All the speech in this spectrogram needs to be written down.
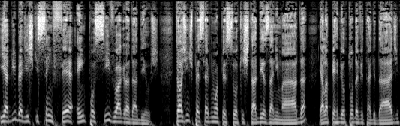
E a Bíblia diz que sem fé é impossível agradar a Deus. Então a gente percebe uma pessoa que está desanimada, ela perdeu toda a vitalidade,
